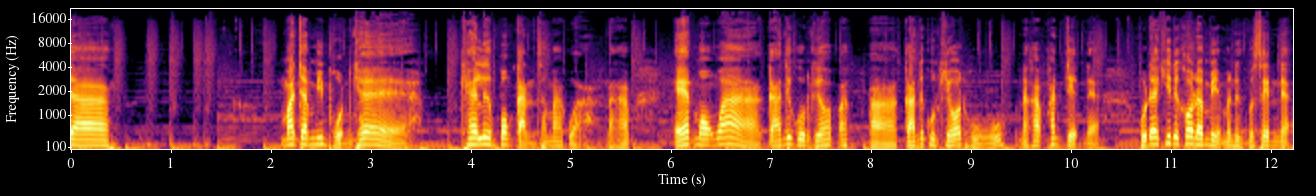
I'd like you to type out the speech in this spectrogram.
จะ มันจะมีผลแค่แค่เรื่องป้องกันซะมากกว่านะครับแอดมองว่าการที่คุณเคียวการที่คุณเคียวหูนะครับขั้น 7 เนี่ยคุณได้คิดได้ข้อดาเมจมา 1%เนี่ย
